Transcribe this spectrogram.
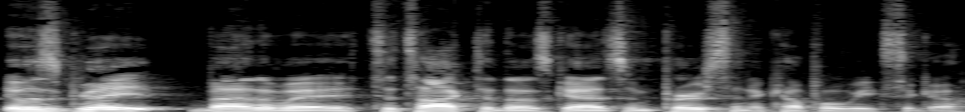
It was great, by the way, to talk to those guys in person a couple weeks ago.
